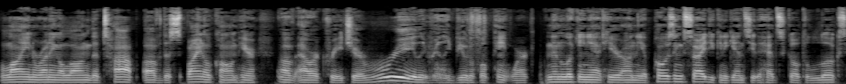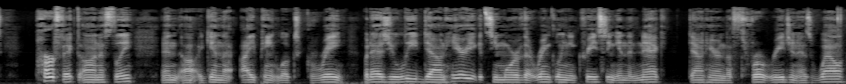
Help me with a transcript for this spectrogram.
line running along the top of the spinal column here of our creature. Really, really beautiful paintwork. And then looking at here on the opposing side, you can again see the head sculpt looks perfect, honestly. And uh, again, that eye paint looks great. But as you lead down here, you can see more of that wrinkling and creasing in the neck down here in the throat region as well.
